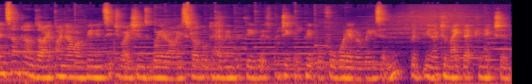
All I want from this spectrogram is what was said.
And sometimes I, I know I've been in situations where I struggle to have empathy with particular people for whatever reason, but you know, to make that connection,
